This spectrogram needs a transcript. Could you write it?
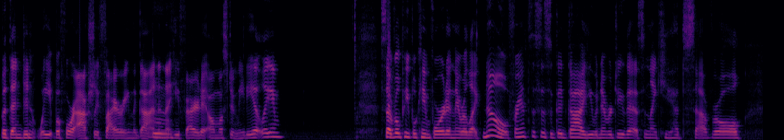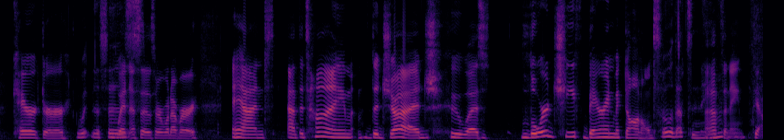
but then didn't wait before actually firing the gun and that he fired it almost immediately. Several people came forward and they were like, no, Francis is a good guy. He would never do this. And like he had several character Witnesses. witnesses or whatever. And at the time, the judge, who was Lord Chief Baron McDonald. Oh, that's a name. that's a name. yeah.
